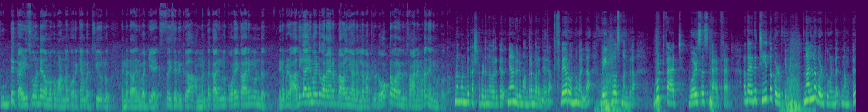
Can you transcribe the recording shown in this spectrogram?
ഫുഡ് കഴിച്ചുകൊണ്ടേ നമുക്ക് വണ്ണം കുറയ്ക്കാൻ പറ്റുകയുള്ളൂ. എന്നിട്ട് അതിന് പറ്റിയ എക്സസൈസ് എടുക്കുക അങ്ങനത്തെ കാര്യങ്ങൾ കുറേ കാര്യങ്ങളുണ്ട്. ഇതിനെപ്പറ്റി ആധികാരികമായിട്ട് പറയാനപ്പെട്ട ആൾ ഞാനല്ല. മറ്റൊരു ഡോക്ടർ പറയുന്ന ഒരു സാധനം കൂടെ ഞാൻ ഇങ്ങോട്ട് വെക്കാം. വണ്ണം കൊണ്ട് കഷ്ടപ്പെടുന്നവർക്ക് ഞാനൊരു മന്ത്രം പറഞ്ഞുതരാം. വേറൊന്നുമല്ല വെയിറ്റ് ലോസ് മന്ത്ര. Good fat versus bad fat അതായത് ചീത്ത കൊഴുപ്പിനെ നല്ല കൊഴുപ്പ് കൊണ്ട് നമുക്ക്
